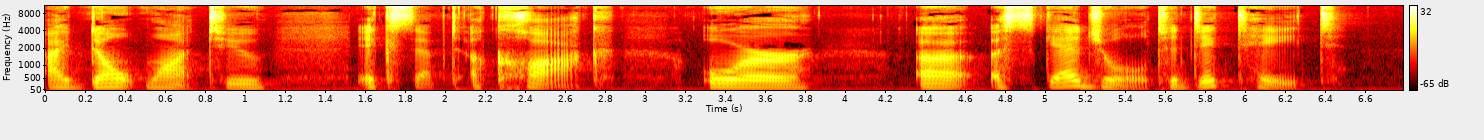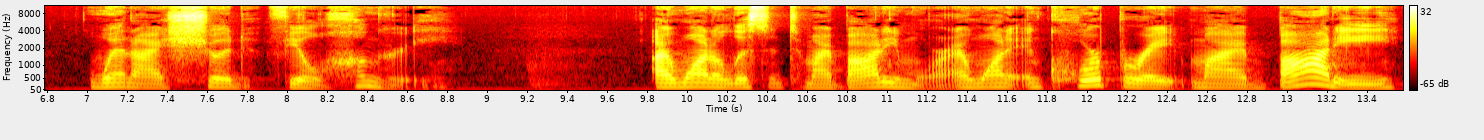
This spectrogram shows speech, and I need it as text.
I don't want to accept a clock or a, a schedule to dictate when I should feel hungry. I want to listen to my body more. I want to incorporate my body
